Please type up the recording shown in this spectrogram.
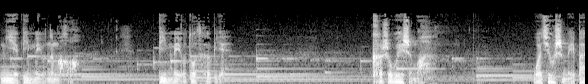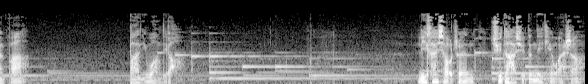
你也并没有那么好，并没有多特别。可是为什么，我就是没办法把你忘掉？离开小镇去大学的那天晚上，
